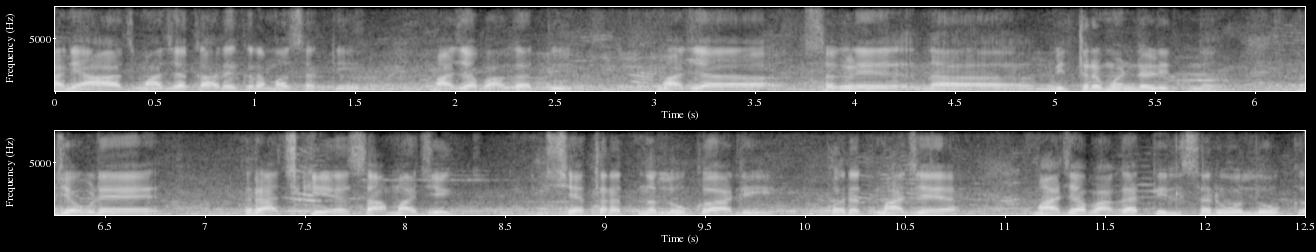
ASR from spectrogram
आणि आज माझ्या कार्यक्रमासाठी माझ्या भागातून माझ्या सगळे ना- मित्रमंडळीतनं जेवढे राजकीय सामाजिक क्षेत्रातनं लोकं आली परत माझे माझ्या भागातील सर्व लोक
